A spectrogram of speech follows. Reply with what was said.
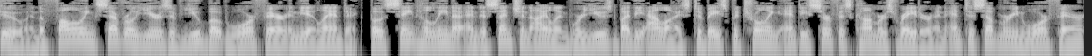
II and the following several years of U-boat warfare in the Atlantic, both St. Helena and Ascension Island were used by the Allies to base patrolling anti-surface commerce radar and anti-submarine warfare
